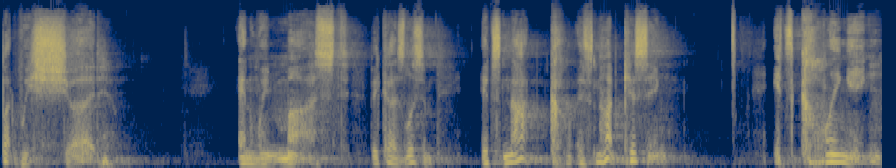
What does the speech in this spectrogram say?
but we should and we must because listen, it's not it's not kissing. It's clinging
